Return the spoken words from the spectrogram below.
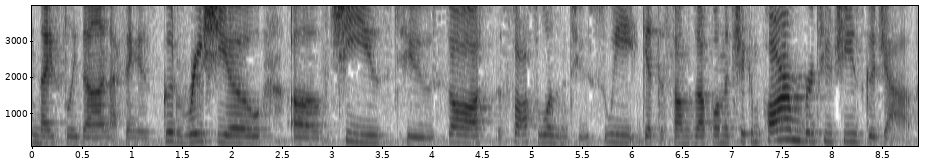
nicely done. I think it's good ratio of cheese to sauce. The sauce wasn't too sweet. Get the thumbs up on the chicken parm. Bertucci's, good job.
